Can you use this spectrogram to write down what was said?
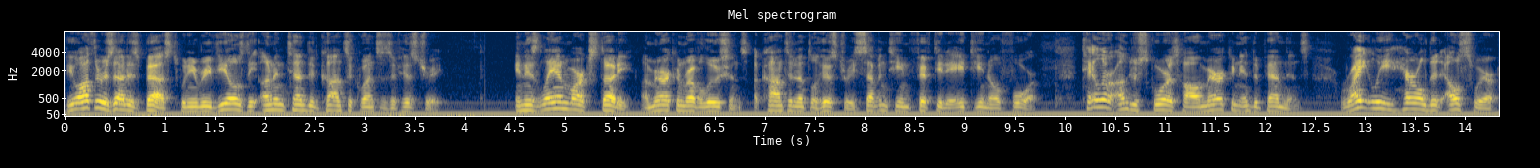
The author is at his best when he reveals the unintended consequences of history. In his landmark study, American Revolutions, A Continental History, 1750 to 1804, Taylor underscores how American independence, rightly heralded elsewhere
